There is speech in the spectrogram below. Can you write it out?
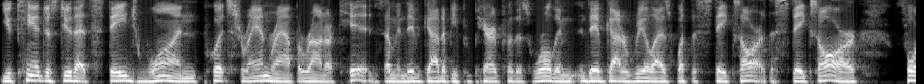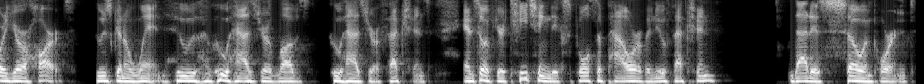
you can't just do that stage one put saran wrap around our kids. I mean, they've got to be prepared for this world and they've got to realize what the stakes are. The stakes are for your heart. Who's going to win? Who, who has your loves? Who has your affections? And so if you're teaching the explosive power of a new affection, that is so important.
